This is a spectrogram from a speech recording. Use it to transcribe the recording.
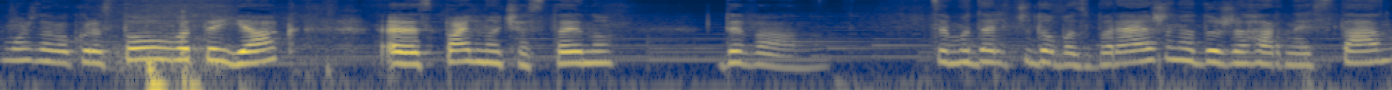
Можна використовувати як е, спальну частину дивану. Ця модель чудово збережена, дуже гарний стан,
